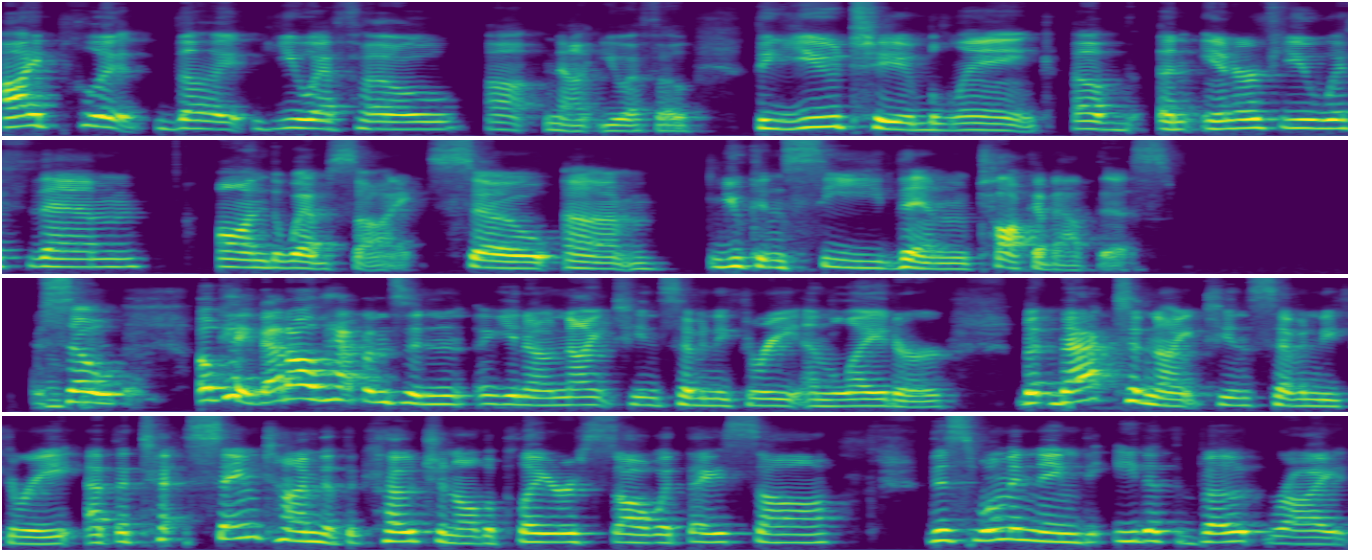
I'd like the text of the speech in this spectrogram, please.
I put the UFO, uh, not UFO, the YouTube link of an interview with them on the website. So, um, you can see them talk about this. Okay. So, okay, that all happens in, you know, 1973 and later. But back to 1973, at the t- same time that the coach and all the players saw what they saw, this woman named Edith Boatwright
